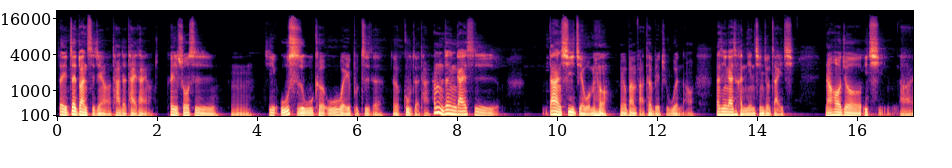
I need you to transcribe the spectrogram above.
这这段时间啊，他的太太啊可以说是嗯，其无时无刻无微不至的这个顾着他。他们这应该是，当然细节我没有。没有办法特别去问哦，但是应该是很年轻就在一起，然后就一起啊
